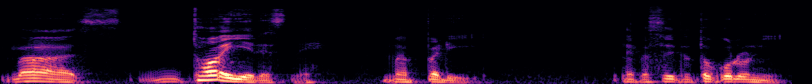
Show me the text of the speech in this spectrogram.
まあ、とはいえですね、まあ、やっぱり、なんかそういったところに、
